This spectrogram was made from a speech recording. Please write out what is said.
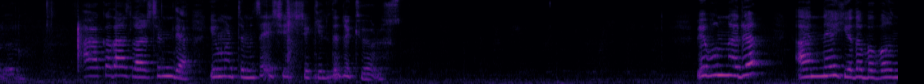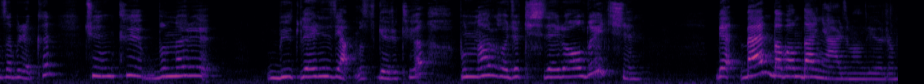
Doğruyorum. Arkadaşlar şimdi yumurtamızı eşit şekilde döküyoruz. Ve bunları anne ya da babanıza bırakın. Çünkü bunları büyükleriniz yapması gerekiyor. Bunlar hoca kişileri olduğu için ben babamdan yardım alıyorum.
